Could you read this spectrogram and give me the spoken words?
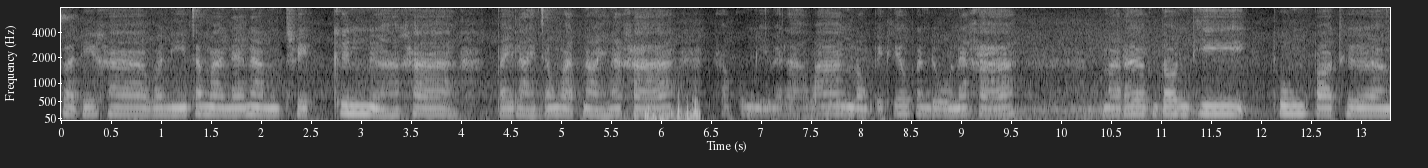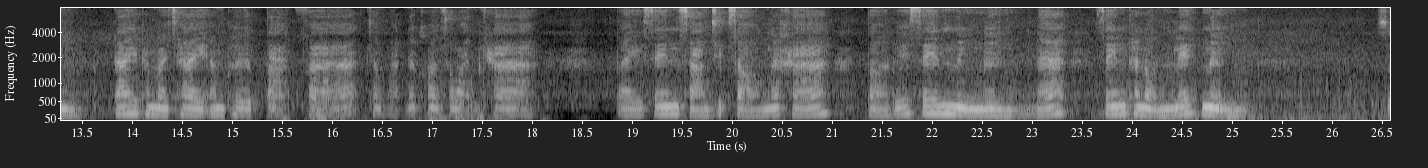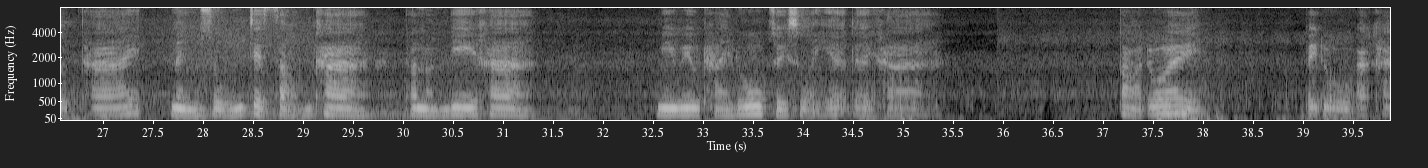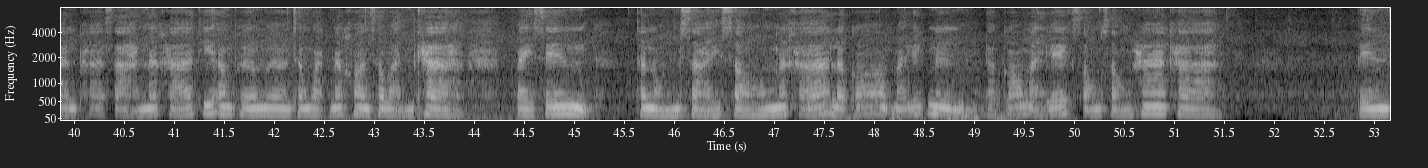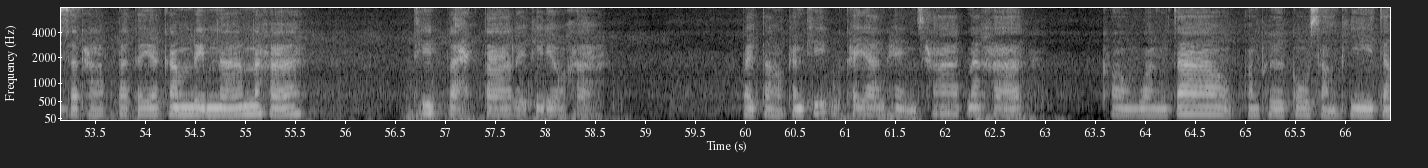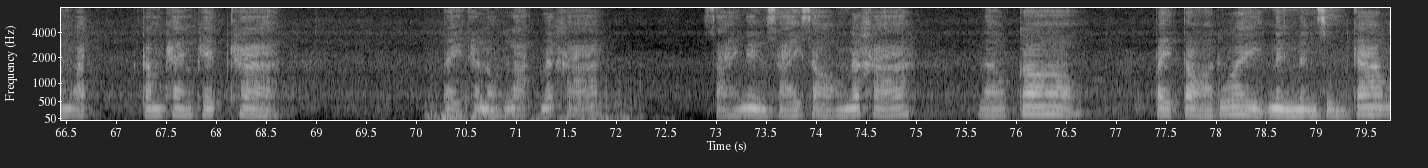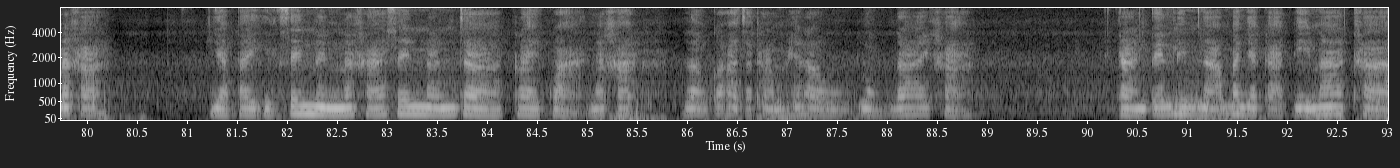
สวัสดีค่ะ วันนี้จะมาแนะนำทริปขึ้นเหนือค่ะ ไปหลายจังหวัดหน่อยนะคะ ถ้าคุณมีเวลาว่างลองไปเที่ยวกันดูนะคะ มาเริ่มต้นที่ทุ่งปอเทืองไร่ธรรมชัยอำเภอตากฟ้า จังหวัดนครสวรรค์ค่ะ ไปเส้น 32 นะคะ ต่อด้วยเส้น 11 และเส้นถนนเลข1สุดท้าย 1072 ค่ะ ถนนดีค่ะ มีวิวถ่ายรูปสวยๆเยอะเลยค่ะ ต่อด้วย ไปดูอาคารภาสารนะคะ ที่อำเภอเมืองจังหวัดนครสวรรค์ค่ะ ไปเส้นถนนสายสองนะคะ แล้วก็หมายเลขหนึ่งแล้วก็หมายเลขสองสองห้าค่ะ เป็นสถาปัตยกรรมริมน้ำนะคะ ที่แปลกตาเลยทีเดียวค่ะ ไปต่อกันที่อุทยานแห่งชาตินะคะคลองวังเจ้าอำเภอโกสัมพี จังหวัดกำแพงเพชรค่ะ ไปถนนหลักนะคะ สายหนึ่งสายสองนะคะ แล้วก็ไปต่อด้วย 1109 นะคะ อย่าไปอีกเส้นหนึ่งนะคะ เส้นนั้นจะไกลกว่านะคะ เราก็อาจจะทำให้เราหลงได้ค่ะ กางเต็นท์ริมน้ำบรรยากาศดีมากค่ะ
